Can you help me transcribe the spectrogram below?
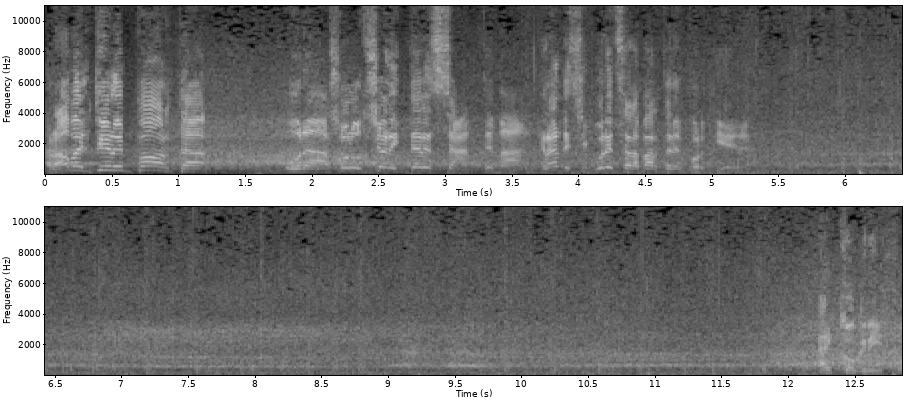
Prova il tiro in porta. Una soluzione interessante, ma grande sicurezza da parte del portiere. Ecco Grifo.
